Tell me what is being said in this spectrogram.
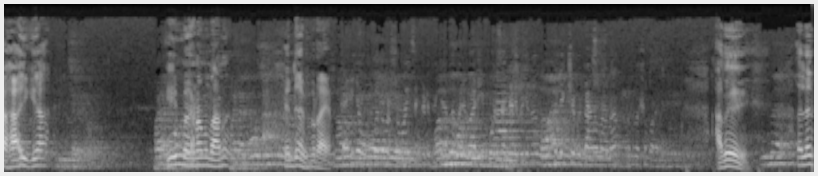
സഹായിക്കുക ഈ വേണമെന്നാണ് എന്റെ അഭിപ്രായം. അത് അതെല്ലാം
